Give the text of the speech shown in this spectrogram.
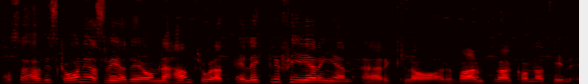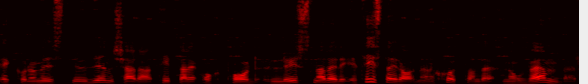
Och så hör vi Scanias VD om när han tror att elektrifieringen är klar. Varmt välkomna till Ekonomistudien kära tittare och poddlyssnare. Det är tisdag idag den 17 november.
